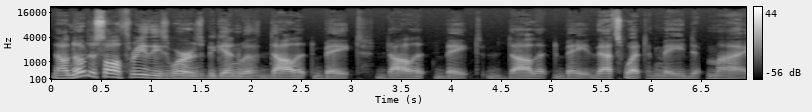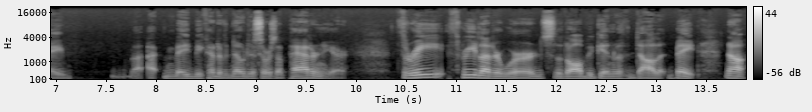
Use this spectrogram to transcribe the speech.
Now notice all three of these words begin with dalet bait, dalet bait, dalet bait. That's what made my uh, made me kind of notice there was a pattern here. Three three-letter words that all begin with dalet bait. Now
